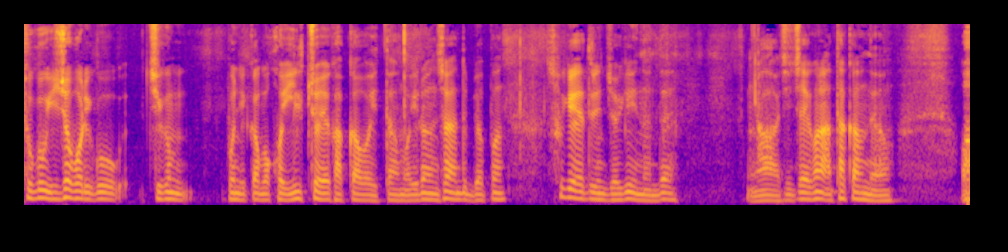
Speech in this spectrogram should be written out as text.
두고 잊어버리고 지금 보니까 뭐 거의 1조에 가까워 있다. 뭐 이런 사람들 몇 번 소개해 드린 적이 있는데, 아, 진짜 이건 안타깝네요. 어,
